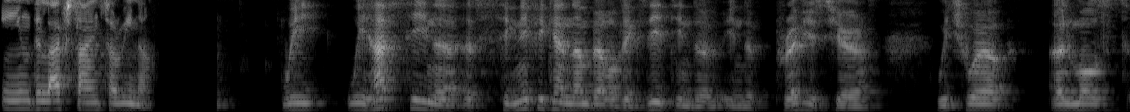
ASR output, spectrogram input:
in the life science arena? We we have seen a, a, significant number of exits in the in the previous years, which were almost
